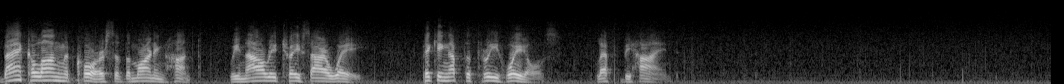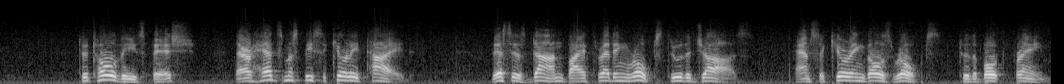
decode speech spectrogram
Back along the course of the morning hunt, we now retrace our way, picking up the three whales left behind. To tow these fish, their heads must be securely tied. This is done by threading ropes through the jaws and securing those ropes to the boat frame.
